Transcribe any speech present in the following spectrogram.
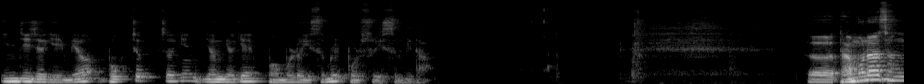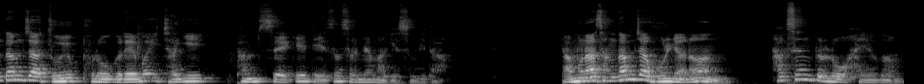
인지적이며 목적적인 영역에 머물러 있음을 볼 수 있습니다. 어, 다문화 상담자 교육 프로그램의 자기 탐색에 대해서 설명하겠습니다. 다문화 상담자 훈련은 학생들로 하여금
